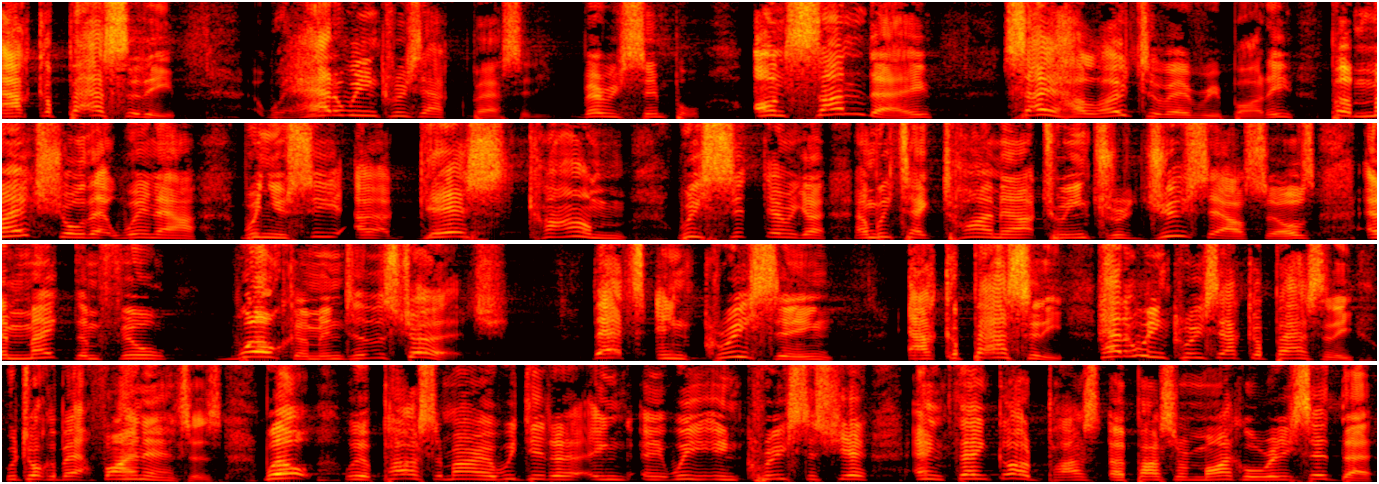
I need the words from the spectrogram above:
our capacity. How do we increase our capacity? Very simple. On Sunday, say hello to everybody, but make sure that when our when you see a guest come, we sit there and go and we take time out to introduce ourselves and make them feel welcome into this church. That's increasing our capacity. How do we increase our capacity? We talk about finances. Well, we, Pastor Mario, we did a, we increased this year, and thank God, Pastor, uh, Pastor Michael already said that.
